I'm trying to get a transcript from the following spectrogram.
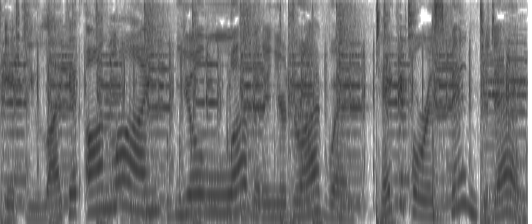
If you like it online, you'll love it in your driveway. Take it for a spin today.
